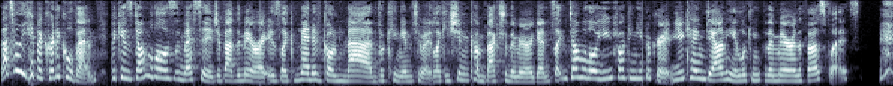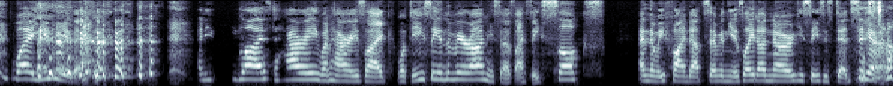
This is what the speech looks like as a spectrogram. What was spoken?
That's really hypocritical then, because Dumbledore's message about the mirror is like, men have gone mad looking into it. Like, he shouldn't come back to the mirror again. It's like, Dumbledore, you fucking hypocrite. You came down here looking for the mirror in the first place. Why are you here then? and he, he lies to Harry when Harry's like, What do you see in the mirror? And he says, I see socks. And then we find out seven years later, no, he sees his dead sister.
